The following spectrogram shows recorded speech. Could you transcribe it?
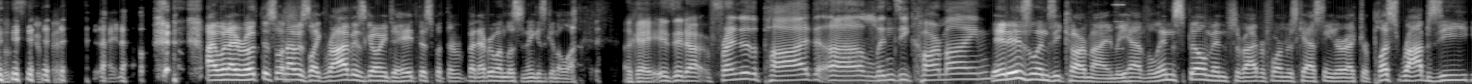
So stupid. I know. I when I wrote this one, I was like, Rob is going to hate this, but the but everyone listening is going to love it. okay. Is it a friend of the pod, uh, Lindsay Carmine? It is Lindsay Carmine. We have Lynne Spillman, Survivor Formers casting director, plus Rob Z.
